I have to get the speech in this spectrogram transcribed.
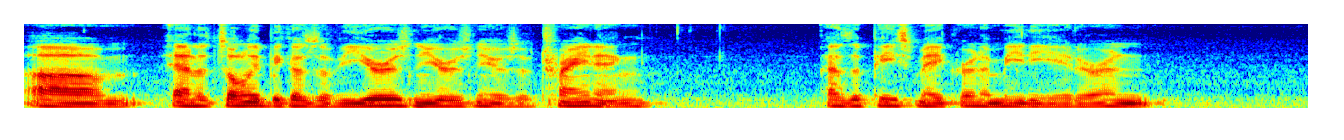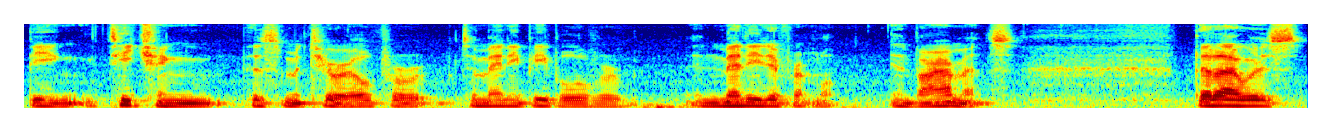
um, and it's only because of years and years and years of training as a peacemaker and a mediator, and being teaching this material for to many people over in many different environments that I was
